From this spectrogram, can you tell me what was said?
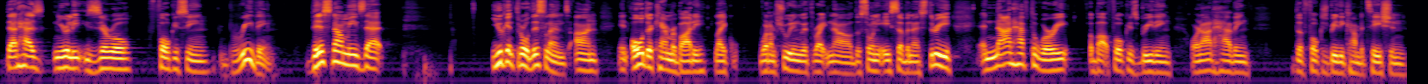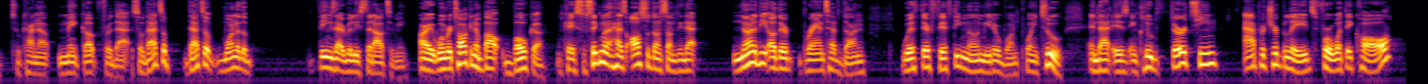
that has nearly zero focusing breathing. This now means that you can throw this lens on an older camera body like what I'm shooting with right now, the Sony a7S III, and not have to worry about focus breathing or not having the focus breathing compensation to kind of make up for that. So that's a that's a one of the things that really stood out to me. All right, when we're talking about bokeh, okay, so Sigma has also done something that none of the other brands have done, with their 50 millimeter 1.2, and that is include 13 aperture blades for what they call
